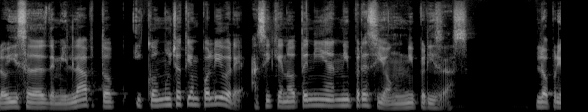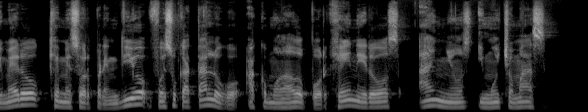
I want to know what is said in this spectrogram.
lo hice desde mi laptop y con mucho tiempo libre, así que no tenía ni presión ni prisas. Lo primero que me sorprendió fue su catálogo, acomodado por géneros, años y mucho más.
